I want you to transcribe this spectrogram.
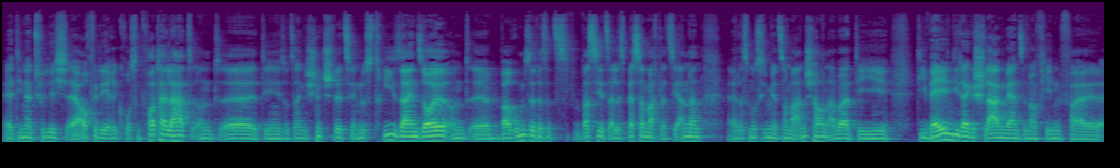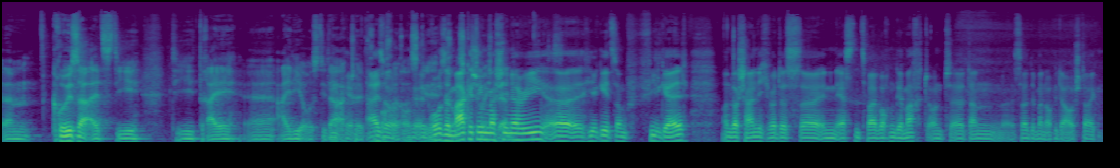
äh, die natürlich äh, auch wieder ihre großen Vorteile hat und äh, die sozusagen die Schnittstelle zur Industrie sein soll. Und äh, warum sie das jetzt, was sie jetzt alles besser macht als die anderen, das muss ich mir jetzt nochmal anschauen. Aber die, die Wellen, die da geschlagen werden, sind auf jeden Fall ähm, größer als die die drei äh, IDOs, die da okay. aktuell also, Woche rausgehen. Große Marketingmaschinerie, äh, hier geht es um viel Geld und wahrscheinlich wird es äh, in den ersten zwei Wochen gemacht und äh, dann sollte man auch wieder aussteigen.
